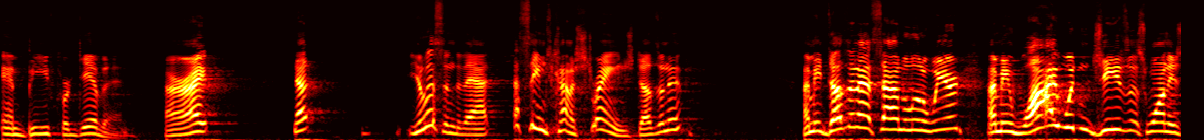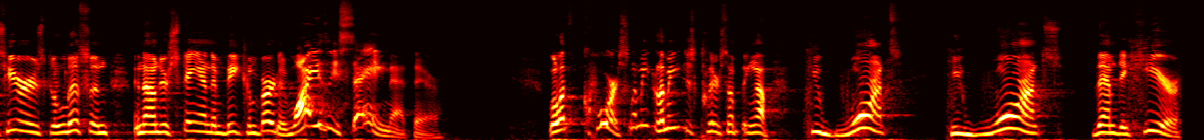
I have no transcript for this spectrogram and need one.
and be forgiven. All right? Now, you listen to that, that seems kind of strange, doesn't it? I mean, doesn't that sound a little weird? I mean, why wouldn't Jesus want his hearers to listen and understand and be converted? Why is he saying that there? Well, of course, let me, let me just clear something up. He wants, he wants them to hear,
